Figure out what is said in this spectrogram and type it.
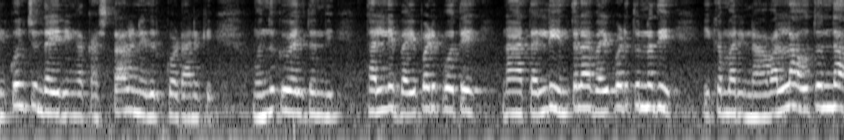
ఇంకొంచెం ధైర్యంగా కష్టాలను ఎదుర్కోవడానికి ముందుకు వెళ్తుంది. తల్లి భయపడిపోతే నా తల్లి ఇంతలా భయపడుతున్నది ఇక మరి నా వల్ల అవుతుందా?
